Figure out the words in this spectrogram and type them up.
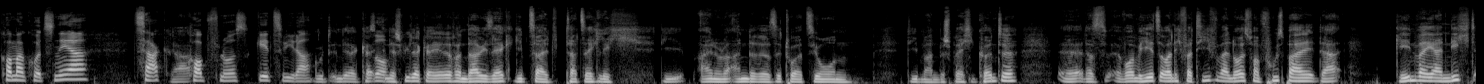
komm mal kurz näher, zack, Ja. Kopfnuss, geht's wieder. Gut, in der, Ka- So. in der Spielerkarriere von Davi Selke gibt's halt tatsächlich die ein oder andere Situation, die man besprechen könnte. Äh, Das wollen wir hier jetzt aber nicht vertiefen, weil Neues vom Fußball, da gehen wir ja nicht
